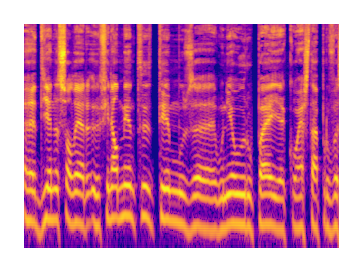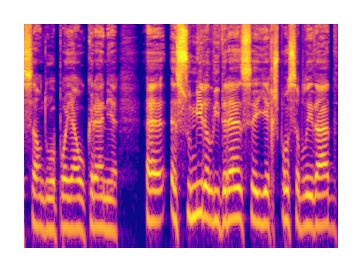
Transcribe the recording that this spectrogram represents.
Uh, Diana Soler, uh, finalmente temos a União Europeia com esta aprovação do apoio à Ucrânia a assumir a liderança e a responsabilidade,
